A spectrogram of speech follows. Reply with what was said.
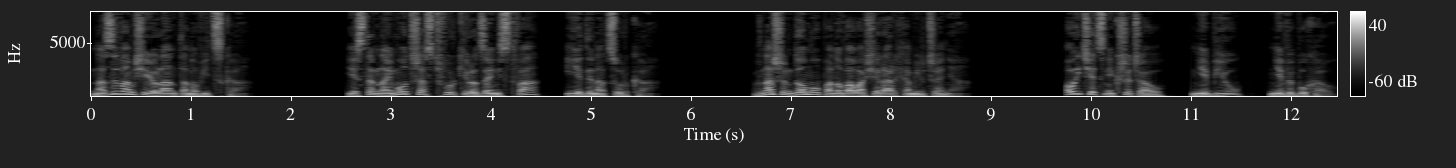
Nazywam się Jolanta Nowicka. Jestem najmłodsza z czwórki rodzeństwa i jedyna córka. W naszym domu panowała hierarchia milczenia. Ojciec nie krzyczał, nie bił, nie wybuchał.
